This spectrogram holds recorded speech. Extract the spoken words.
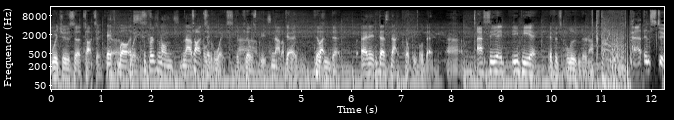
which is uh, toxic? It's, uh, well, waste. it's, first of all, it's not toxic a pollutant. waste that kills Um, people. It's not a dead. pollutant. Kills But- them dead. And it does not kill people dead. Um, Ask the EPA if it's a pollutant or not. Pat and Stu,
